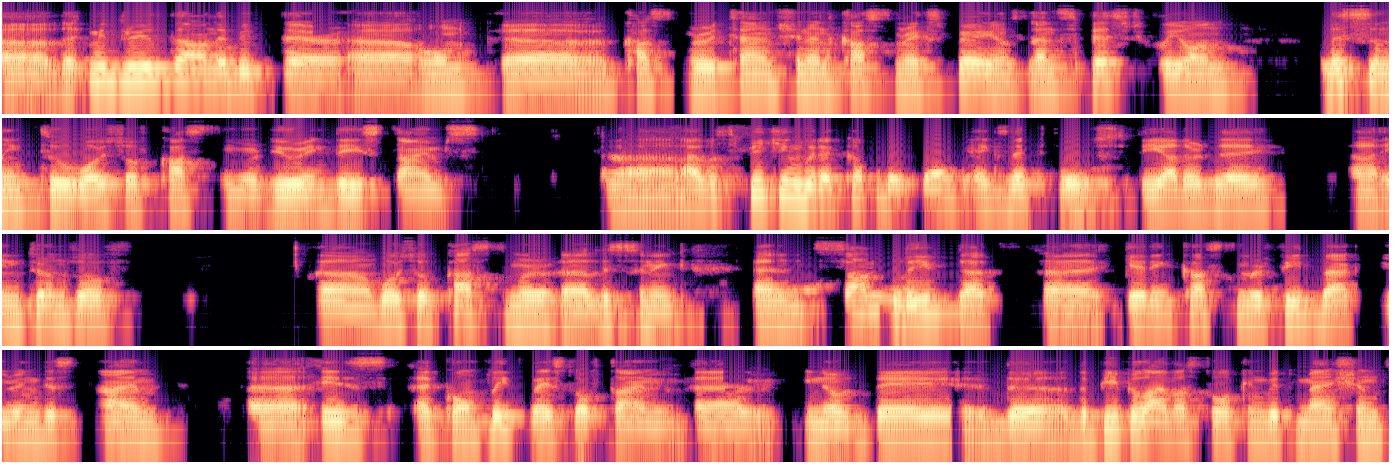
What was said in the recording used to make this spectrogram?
Uh, let me drill down a bit there uh, on uh, customer retention and customer experience, and specifically on listening to voice of customer during these times. Uh, I was speaking with a couple of bank executives the other day in terms of voice of customer listening, and some believe that uh, getting customer feedback during this time uh, is a complete waste of time. Uh, you know, they, the the people I was talking with mentioned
